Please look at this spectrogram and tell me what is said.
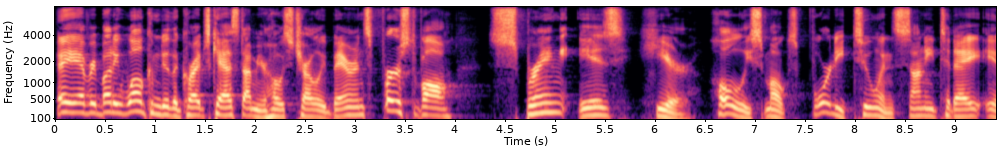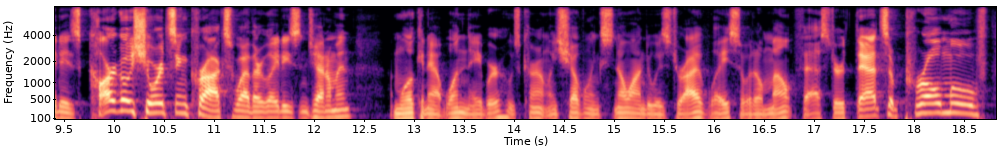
Hey, everybody, welcome to the Cripes Cast. I'm your host, Charlie Berens. First of all, spring is here. Holy smokes, 42 and sunny today. It is cargo shorts and Crocs weather, ladies and gentlemen. I'm looking at one neighbor who's currently shoveling snow onto his driveway so it'll melt faster. That's a pro move.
